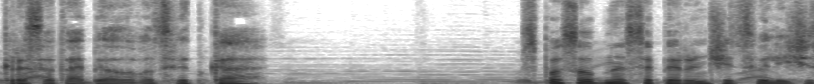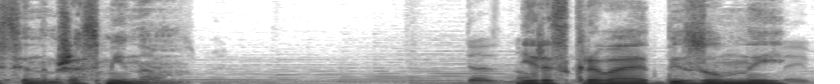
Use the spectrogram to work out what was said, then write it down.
Красота белого цветка способна соперничать с величественным жасмином, не раскрывает безумный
